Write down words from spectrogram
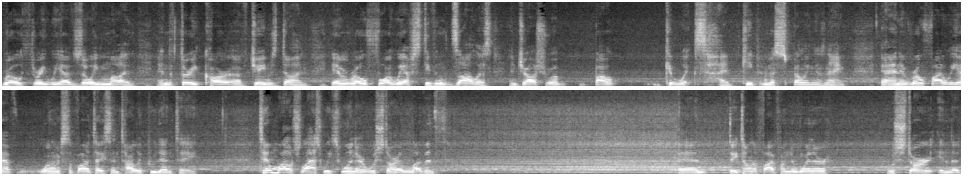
Row 3 we have Zoe Mudd and the third car of James Dunn. In row 4 we have Stephen Gonzalez and Joshua Balkiewicz. I keep misspelling his name. And in row 5 we have William Cervantes and Tyler Prudente. Tim Welch, last week's winner, will start 11th. And Daytona 500 winner will start in the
